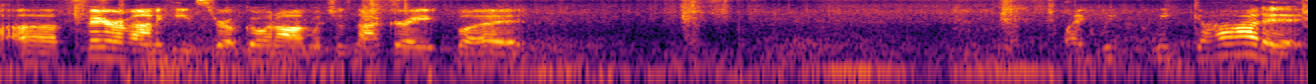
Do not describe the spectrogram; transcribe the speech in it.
a fair amount of heat stroke going on, which is not great, but... Like, we, we got it.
